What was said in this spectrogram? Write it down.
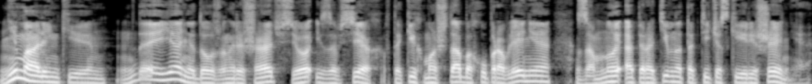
Не маленькие, да и я не должен решать все и за всех. В таких масштабах управления за мной оперативно-тактические решения,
